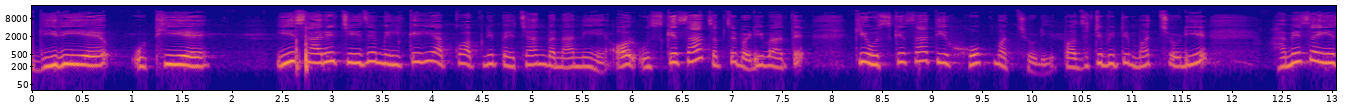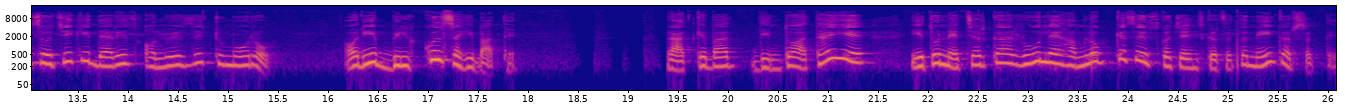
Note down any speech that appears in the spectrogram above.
गिरिए उठिए। ये सारी चीज़ें मिलके ही आपको अपनी पहचान बनानी है। और उसके साथ सबसे बड़ी बात है कि उसके साथ ये होप मत छोड़िए पॉजिटिविटी मत छोड़िए। हमेशा ये सोचिए कि there is always a tomorrow और ये बिल्कुल सही बात है। रात के बाद दिन तो आता ही है। ये तो नेचर का रूल है। हम लोग कैसे उसको चेंज कर सकते? नहीं कर सकते।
